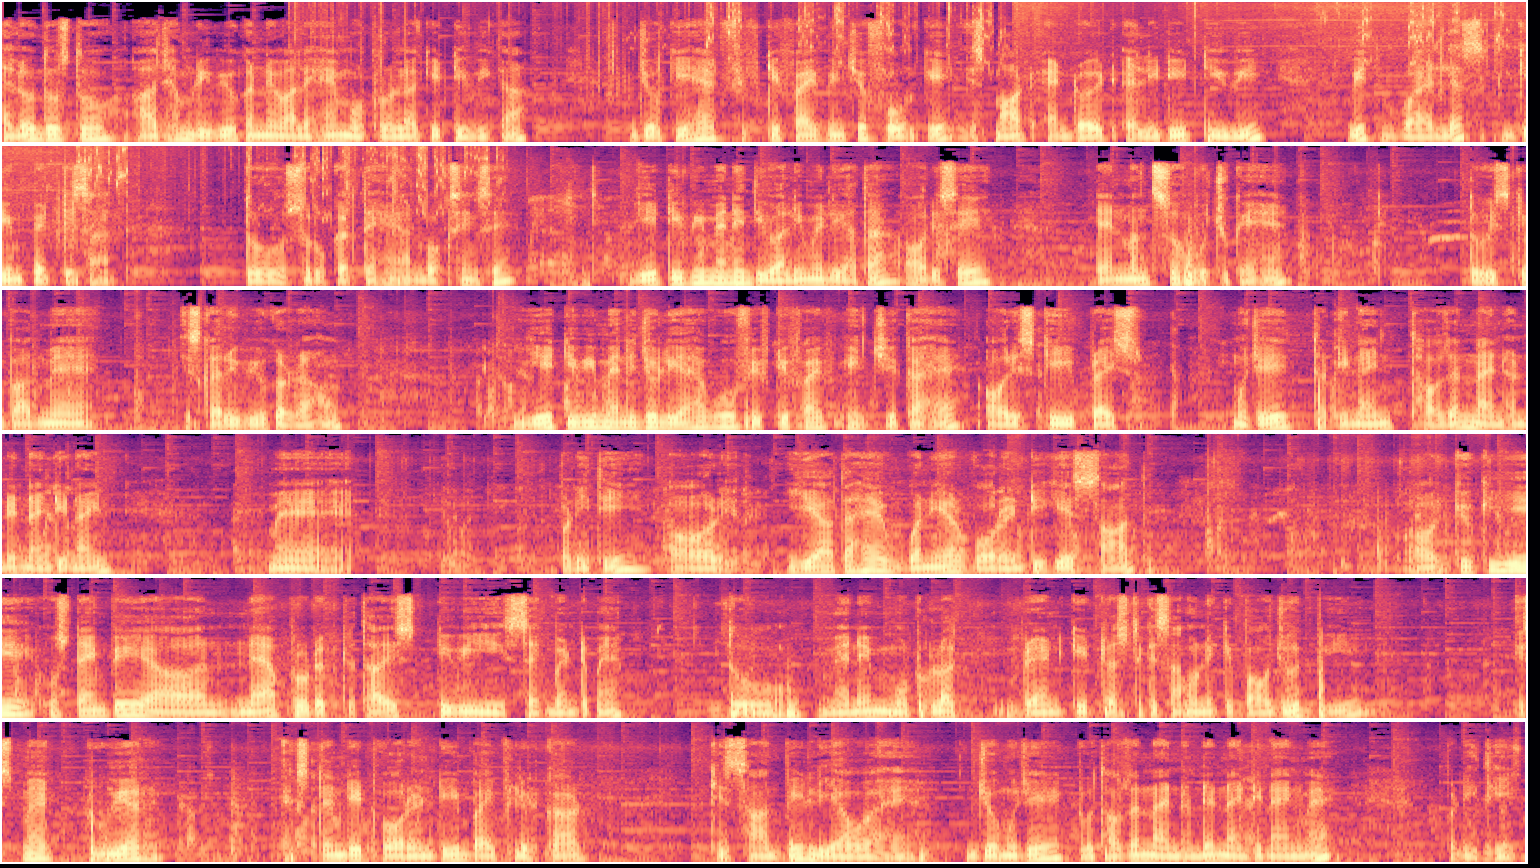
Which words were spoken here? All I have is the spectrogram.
Hello दोस्तों आज हम रिव्यू करने वाले हैं मोटरोला की टीवी का जो कि है 55 inch 4K smart Android LED TV with wireless game pad के साथ। तो शुरू करते हैं अनबॉक्सिंग से। ये टीवी मैंने दिवाली में लिया था और इसे 10 मंथ्स हो चुके हैं। तो इसके बाद मैं इसका रिव्यू कर रहा हूँ। ये टीवी मैंने जो लिया है वो 55 इंच का है और इसकी प्राइस मुझे 39,999 में पड़ी थी और ये आता है वन ईयर वारंटी के साथ। और क्योंकि ये उस टाइम पे नया प्रोडक्ट था इस टीवी सेगमेंट में तो मैंने मोटरोला ब्रांड के ट्रस्ट के साथ होने के बावजूद भी इसमें two year extended warranty by Flipkart के साथ भी लिया हुआ है, जो मुझे 2999 में पड़ी थी।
